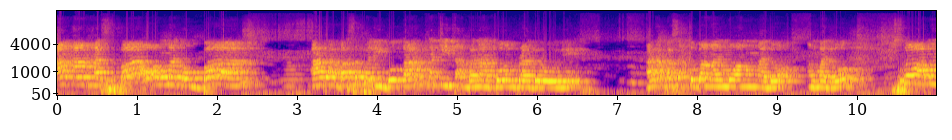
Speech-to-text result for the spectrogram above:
ang ahas ba o ang manog ba Ara ba sa palibutan? Nakita ba naton, Brother Rolly? Ara ba sa tubangan mo ang ano, ang manog? So, ang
